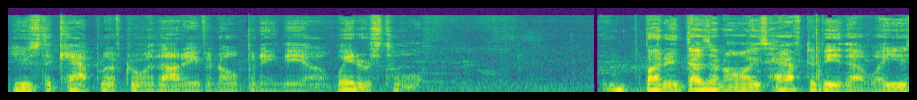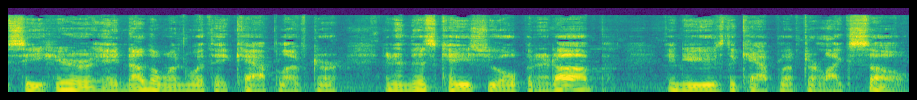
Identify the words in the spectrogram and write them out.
use the cap lifter without even opening the uh, waiter's tool. But it doesn't always have to be that way. You see here another one with a cap lifter, and in this case you open it up and you use the cap lifter like so.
